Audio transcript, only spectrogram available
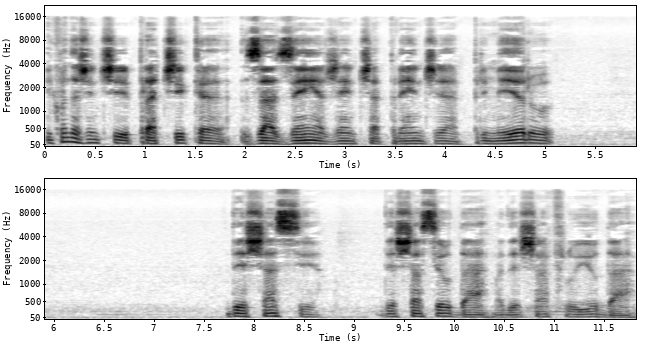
E quando a gente pratica zazen, a gente aprende a primeiro deixar ser, deixar ser o Dharma, deixar fluir o Dharma.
